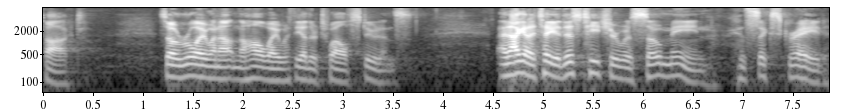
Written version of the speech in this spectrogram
talked. So Roy went out in the hallway with the other 12 students. And I got to tell you, this teacher was so mean in sixth grade.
